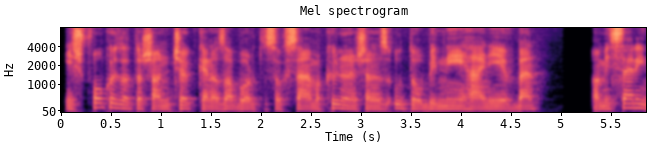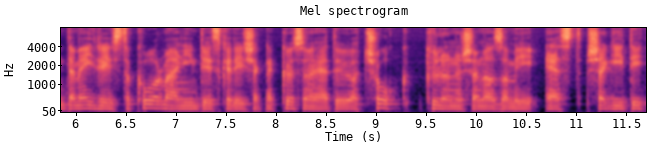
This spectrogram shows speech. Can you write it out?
és fokozatosan csökken az abortuszok száma, különösen az utóbbi néhány évben, ami szerintem egyrészt a kormány intézkedéseknek köszönhető, a csok különösen az, ami ezt segíti,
